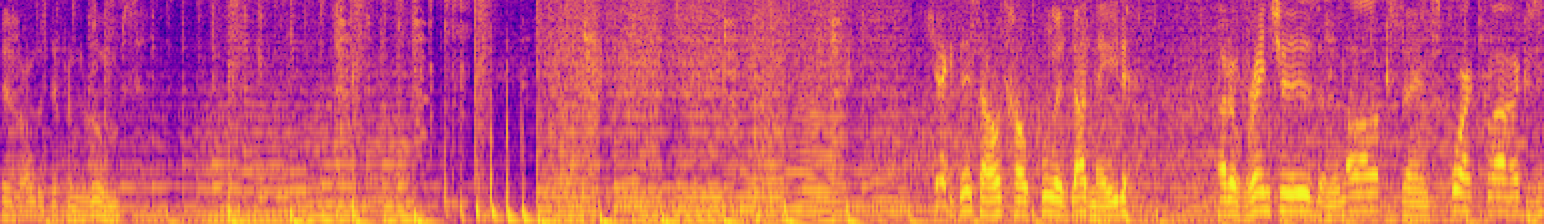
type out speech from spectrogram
There's all the different rooms Check this out, how cool is that made? Out of wrenches and locks and spark plugs.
